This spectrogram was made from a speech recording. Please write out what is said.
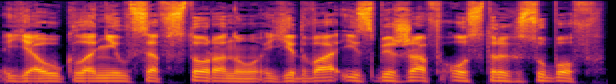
Я уклонился в сторону, едва избежав острых зубов.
